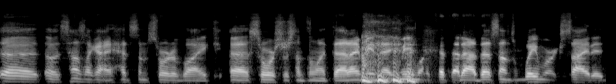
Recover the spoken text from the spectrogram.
uh, oh, it sounds like I had some sort of like uh, source or something like that. I mean, that, you may want to cut that out. That sounds way more excited,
